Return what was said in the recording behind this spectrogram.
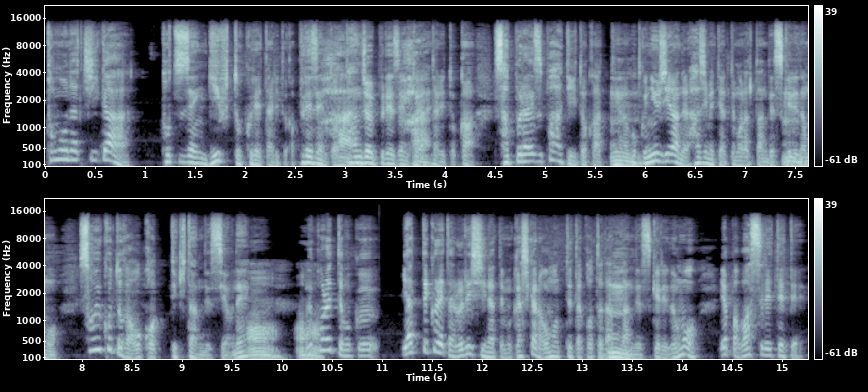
友達が突然ギフトくれたりとか、プレゼント、はい誕生日プレゼントやったりとか、サプライズパーティーとかっていうのはうん僕ニュージーランドで初めてやってもらったんですけれども、そういうことが起こってきたんですよね。でこれって僕、やってくれたら嬉しいなって昔から思ってたことだったんですけれども、やっぱ忘れてて。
